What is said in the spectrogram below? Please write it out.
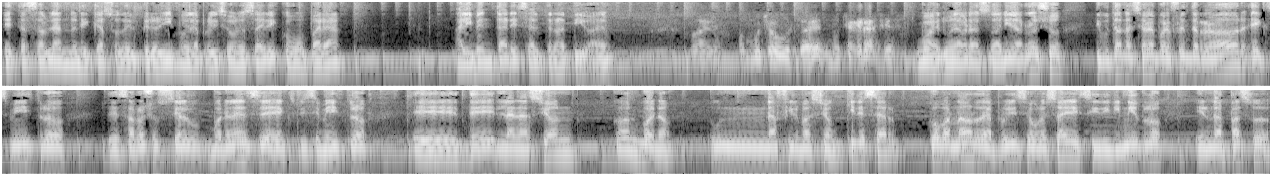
estás hablando en el caso del peronismo de la provincia de Buenos Aires como para alimentar esa alternativa. ¿eh? Bueno, con mucho gusto, ¿eh? muchas gracias. Bueno, un abrazo. Daniel Arroyo, diputado nacional por el Frente Renovador, ex ministro de Desarrollo Social bonaerense, ex viceministro eh, de la Nación, con, bueno, una afirmación. Quiere ser gobernador de la provincia de Buenos Aires y dirimirlo en una paso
